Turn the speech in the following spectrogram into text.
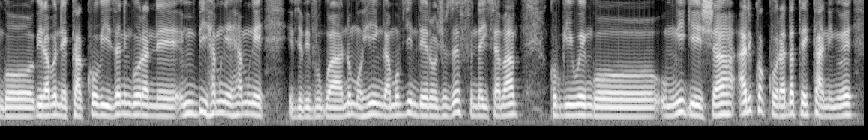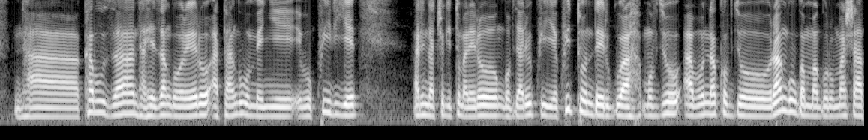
ngo biraboneka ko biza ingorane mbi hamwe hamwe ivyo bivugwa n'umuhinga mu vy'indero Joseph Ndayisaba kubwiwe ngo umwigisha ariko akora adatekaniwe nta kabuza ntaheza ngo rero atanga ubumenyi bukwiriye ari naco gituma rero ngo byari bikwiye kwitonderwa mu byo abona ko byorangurwa mu maguru masha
